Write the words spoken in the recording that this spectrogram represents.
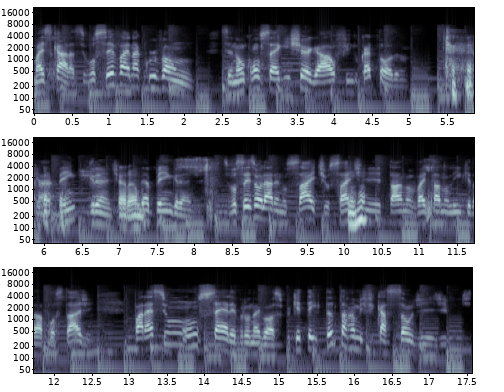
Mas, cara, se você vai na curva 1, você não consegue enxergar o fim do cartódromo. Porque ele é bem grande. Caramba. Ele é bem grande. Se vocês olharem no site, o site uhum. tá no, vai estar tá no link da postagem. Parece um, um, cérebro o negócio, porque tem tanta ramificação de, de, de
